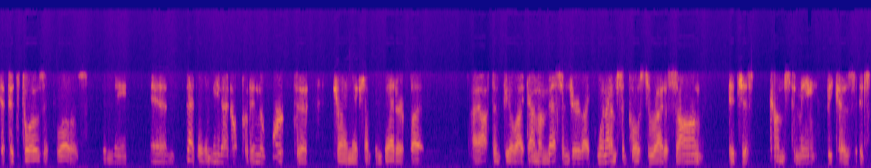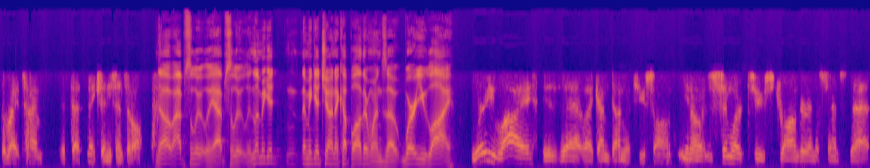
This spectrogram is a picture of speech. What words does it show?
if it flows, it flows for me, and that doesn't mean I don't put in the work to try and make something better. But I often feel like I'm a messenger. Like when I'm supposed to write a song, it just comes to me because it's the right time if that makes any sense at all. No, absolutely, absolutely. Let me get let me get you on a couple other ones. Uh, Where you lie. Where you lie is that like I'm done with you song. You know, similar to Stronger in the sense that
